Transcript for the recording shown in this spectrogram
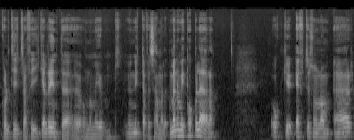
kollektivtrafik eller inte, om de är nytta för samhället. Men de är populära. Och eftersom de är,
